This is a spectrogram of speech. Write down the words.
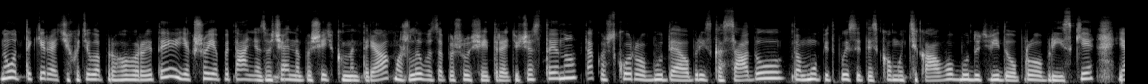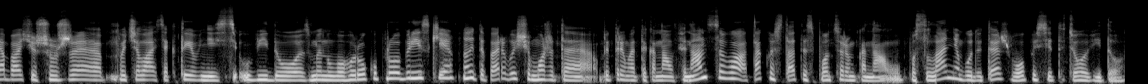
Ну от такі речі хотіла проговорити. Якщо є питання, звичайно, пишіть в коментарях. Можливо, запишу ще й третю частину. Також скоро буде обрізка саду, тому підписуйтесь, кому цікаво. Будуть відео про обрізки. Я бачу, що вже почалась активність у відео з минулого року про обрізки. Ну і тепер ви ще можете підтримати канал фінансово, а також стати спонсором каналу. Посилання буде теж в описі до цього відео.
